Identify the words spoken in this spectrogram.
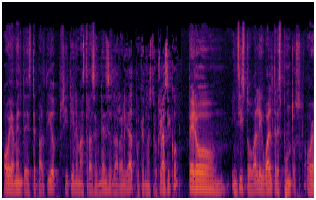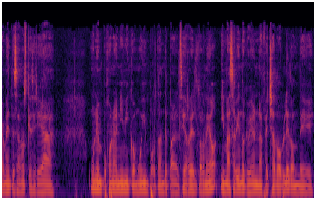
Obviamente este partido sí tiene más trascendencia, es la realidad, porque es nuestro clásico, pero, insisto, vale igual tres puntos. Obviamente sabemos que sería un empujón anímico muy importante para el cierre del torneo y más sabiendo que viene una fecha doble donde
